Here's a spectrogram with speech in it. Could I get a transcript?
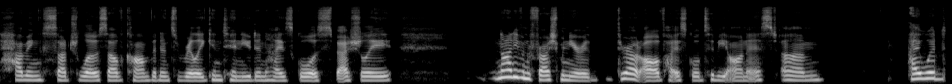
having such low self confidence really continued in high school, especially not even freshman year, throughout all of high school, to be honest. Um, I would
